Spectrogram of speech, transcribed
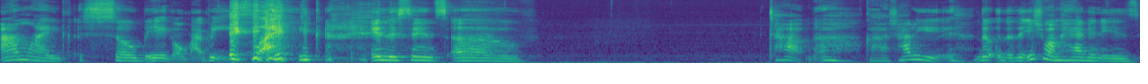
I'm like so big on my peace, like in the sense of top. Oh gosh, how do you? The, the the issue I'm having is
